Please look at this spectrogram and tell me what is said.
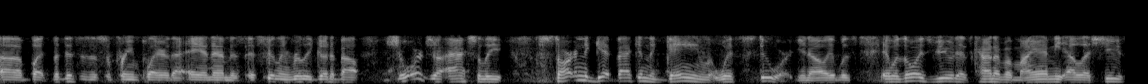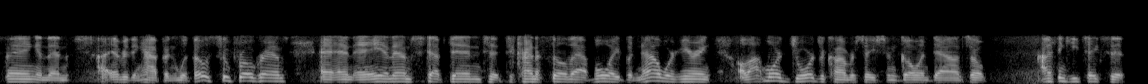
Uh, but but this is a supreme player that A and M is, is feeling really good about. Georgia actually starting to get back in the game with Stewart. You know, it was it was always viewed as kind of a Miami LSU thing, and then uh, everything happened with those two programs, and A and M stepped in to, to kind of fill that void. But now we're hearing a lot more Georgia conversation going down. So I think he takes it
